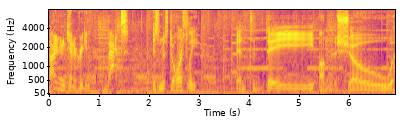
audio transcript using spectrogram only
I'm Kenric Regan. That is Mr. Horsley. And today on the show,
